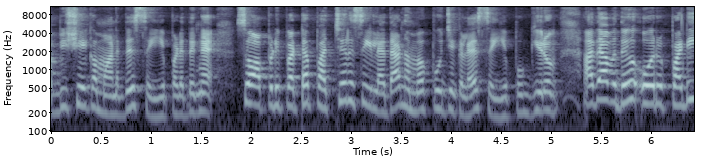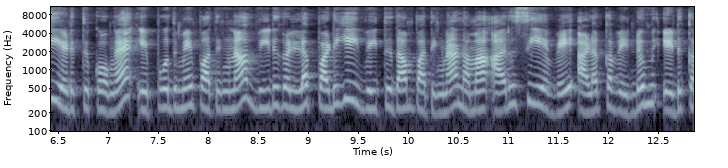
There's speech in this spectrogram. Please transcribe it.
அபிஷேகமானது செய்யப்படுதுங்க. ஸோ அப்படிப்பட்ட பச்சரிசியில் தான் நம்ம பூஜைகளை செய்ய போகிறோம். அதாவது ஒரு படி எடுத்துக்கோங்க. எப்போதுமே பார்த்தீங்கன்னா வீடுகளில் படியை வைத்து தான் பார்த்தீங்கன்னா நம்ம அரிசியவே அளக்க வேண்டும் எடுக்க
